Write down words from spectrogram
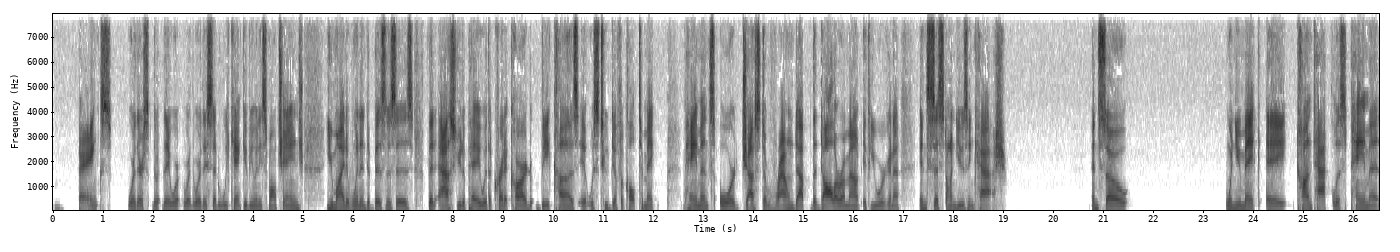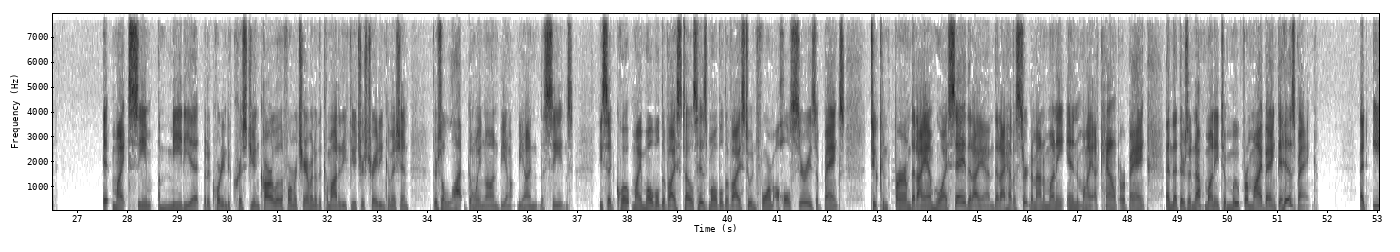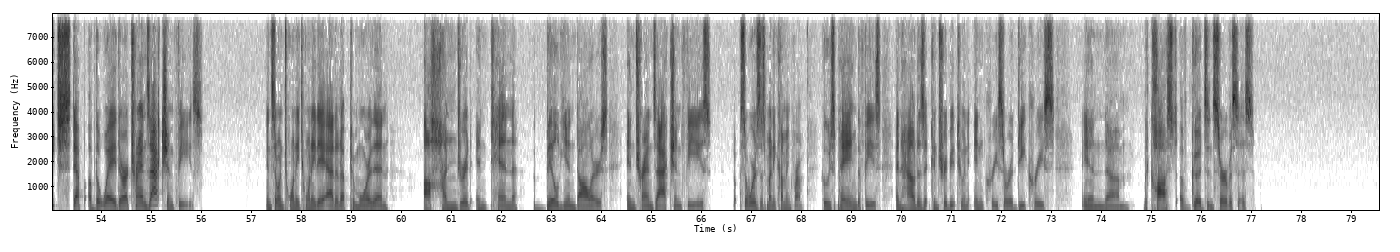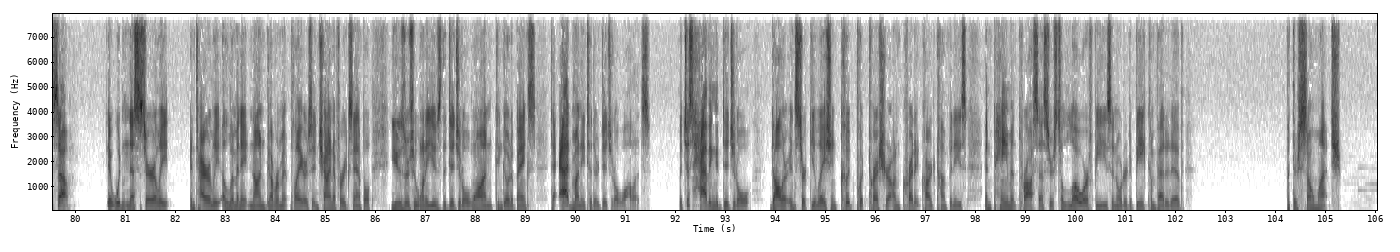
banks where there's they were where they said we can't give you any small change you might have went into businesses that asked you to pay with a credit card because it was too difficult to make payments or just to round up the dollar amount if you were going to insist on using cash. And so when you make a contactless payment, it might seem immediate, but according to Chris Giancarlo, the former chairman of the Commodity Futures Trading Commission, there's a lot going on beyond, behind the scenes. He said, quote, my mobile device tells his mobile device to inform a whole series of banks to confirm that I am who I say that I am, that I have a certain amount of money in my account or bank, and that there's enough money to move from my bank to his bank. At each step of the way, there are transaction fees. And so in 2020, they added up to more than $110 billion in transaction fees so where's this money coming from? Who's paying the fees, and how does it contribute to an increase or a decrease in um, the cost of goods and services? So, it wouldn't necessarily entirely eliminate non government players. In China, for example, users who want to use the digital yuan can go to banks to add money to their digital wallets. But just having a digital dollar in circulation could put pressure on credit card companies and payment processors to lower fees in order to be competitive. But there's so much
